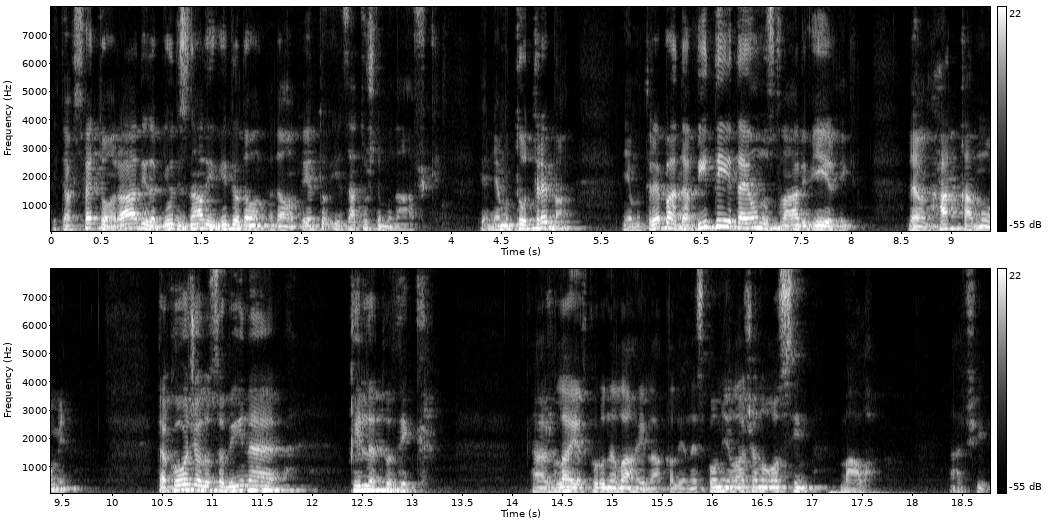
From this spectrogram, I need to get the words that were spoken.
I tako sve to on radi da bi ljudi znali i vidjeli da on, da on je to, je zato što je munafik. Jer njemu to treba. Njemu treba da vidi da je on u stvari vjernik, da je on haka mumin. Također od osobine qilletu zikr. Kaže, la jezkurune laha ila qalija. Ne spominje lađano osim malo. Znači,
